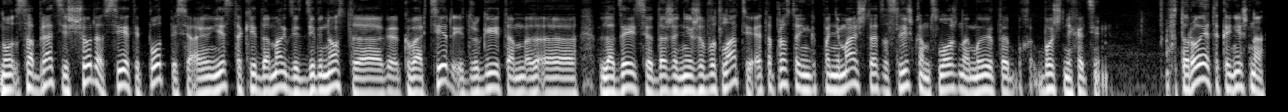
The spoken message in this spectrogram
Но собрать еще раз все эти подписи, а есть такие дома, где 90 э, квартир, и другие там э, владельцы даже не живут в Латвии, это просто не понимают, что это слишком сложно, мы это больше не хотим. Второе, это, конечно,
